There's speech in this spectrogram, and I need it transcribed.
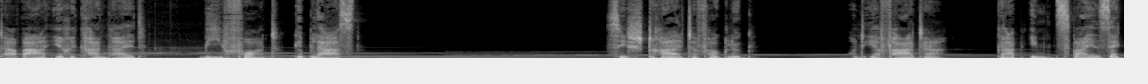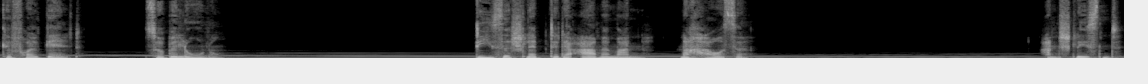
Da war ihre Krankheit wie fort geblasen. Sie strahlte vor Glück und ihr Vater gab ihm zwei Säcke voll Geld zur Belohnung. Diese schleppte der arme Mann nach Hause. Anschließend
